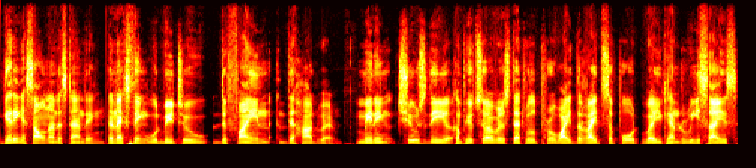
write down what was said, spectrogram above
Getting a sound understanding, the next thing would be to define the hardware meaning choose the compute service that will provide the right support where you can resize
